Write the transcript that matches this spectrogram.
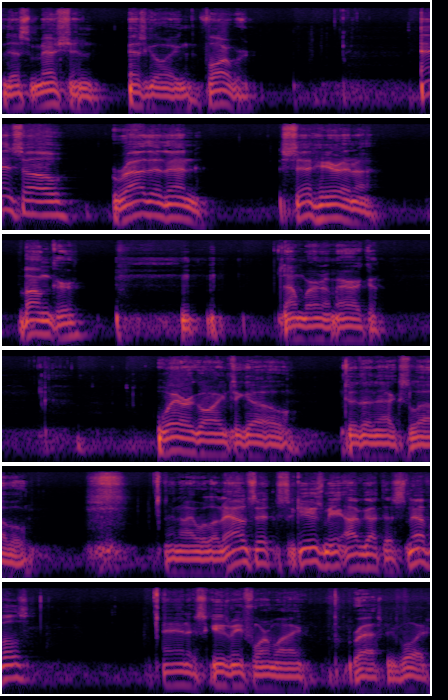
This mission is going forward. And so, rather than sit here in a bunker somewhere in America, we're going to go to the next level. And I will announce it. Excuse me, I've got the sniffles. And excuse me for my raspy voice.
